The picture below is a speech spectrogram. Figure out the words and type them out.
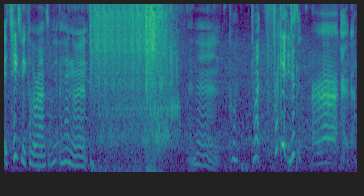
it takes me a couple rounds. I'm getting the hang of it. And then, come on, come on, frickin', it doesn't. Uh, there we go.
